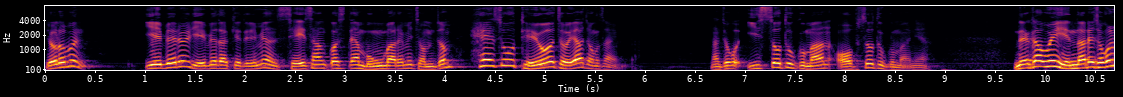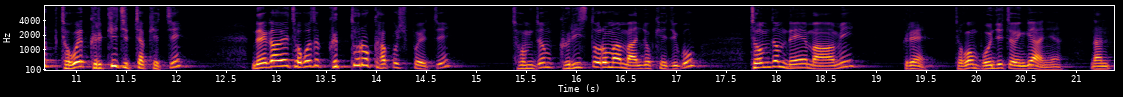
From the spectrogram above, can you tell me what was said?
여러분 예배를 예배답게 드리면 세상 것에 대한 목마름이 점점 해소되어져야 정상입니다. 난 저거 있어도 그만 없어도 그만이야. 내가 왜 옛날에 저걸 저거에 그렇게 집착했지? 내가 왜 저것을 그토록 갖고 싶어 했지? 점점 그리스도로만 만족해지고 점점 내 마음이 그래 저건 본질적인 게 아니야. 난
